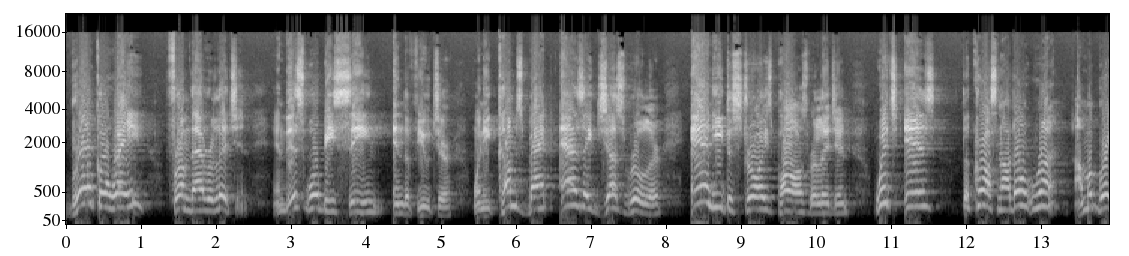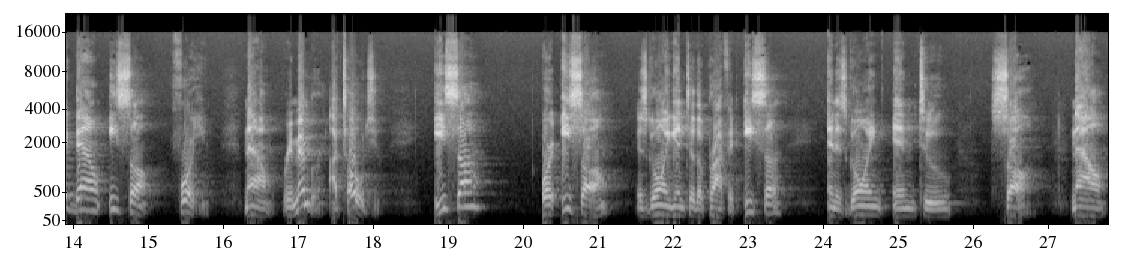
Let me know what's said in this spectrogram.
broke away from that religion. And this will be seen in the future when he comes back as a just ruler and he destroys Paul's religion, which is the cross. Now, don't run. I'm going to break down Esau for you. Now, remember, I told you, Esau or Esau is going into the prophet Isa and is going into Saul. Now,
